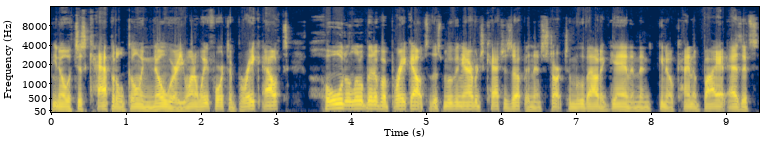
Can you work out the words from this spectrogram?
you know, with just capital going nowhere. You want to wait for it to break out, hold a little bit of a breakout so this moving average catches up and then start to move out again and then, you know, kind of buy it as it's,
